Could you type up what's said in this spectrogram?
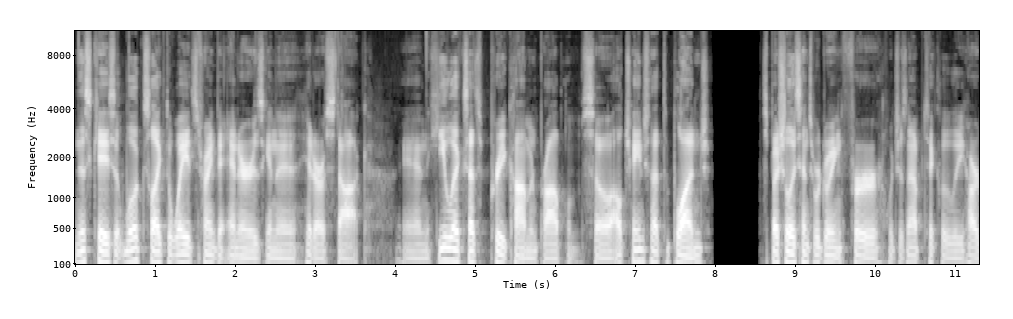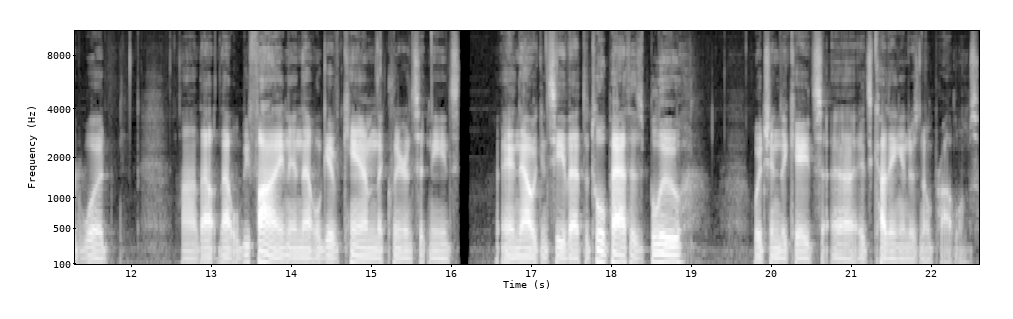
In this case, it looks like the way it's trying to enter is going to hit our stock. And helix, that's a pretty common problem. So I'll change that to plunge especially since we're doing fir, which is not particularly hard wood. Uh, that, that will be fine, and that will give CAM the clearance it needs. And now we can see that the toolpath is blue, which indicates uh, it's cutting and there's no problems.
